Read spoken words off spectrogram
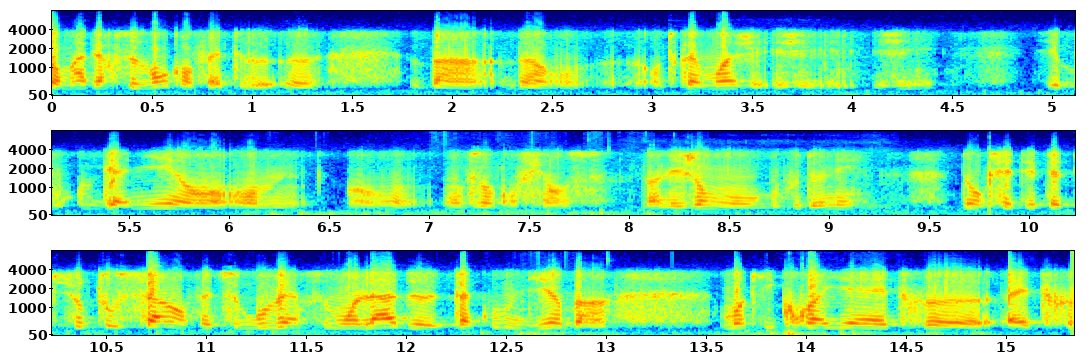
en m'apercevant qu'en fait, euh, euh, ben, ben, en, tout cas moi, j'ai, beaucoup gagné en, en, faisant confiance. Enfin, les gens m'ont beaucoup donné. Donc c'était peut-être surtout ça, en fait, ce bouleversement-là de tout à coup me dire, ben, moi qui croyais être, euh, être,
